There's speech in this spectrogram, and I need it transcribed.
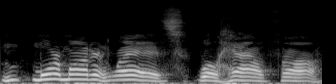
more modern lathes will have uh,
